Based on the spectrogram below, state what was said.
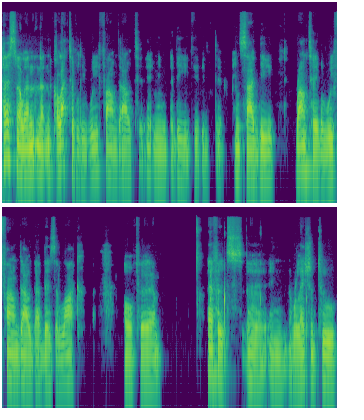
personally and, and, collectively, we found out, I mean, the, the, the, inside the roundtable, we found out that there's a lack of um, efforts uh, in relation to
